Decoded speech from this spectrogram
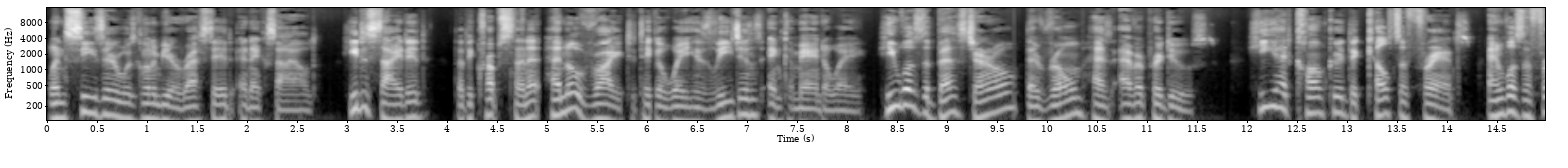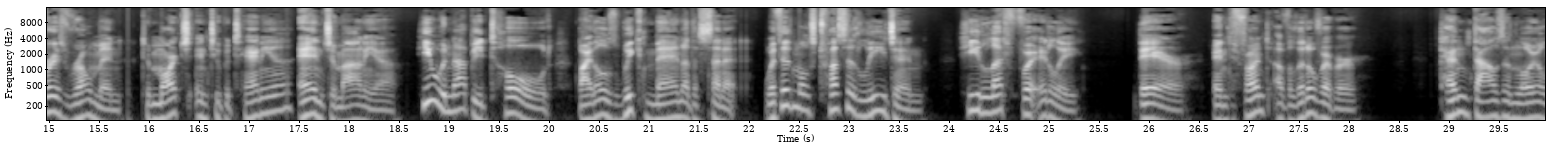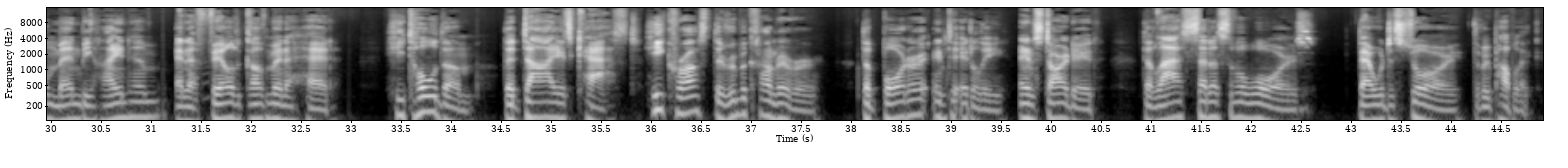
when Caesar was going to be arrested and exiled. He decided that the corrupt Senate had no right to take away his legions and command away. He was the best general that Rome has ever produced. He had conquered the Celts of France and was the first Roman to march into Britannia and Germania. He would not be told by those weak men of the Senate. With his most trusted legion, he left for Italy. There, in front of a little river, 10,000 loyal men behind him and a failed government ahead. He told them, the die is cast. He crossed the Rubicon River, the border into Italy, and started the last set of civil wars that would destroy the Republic.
